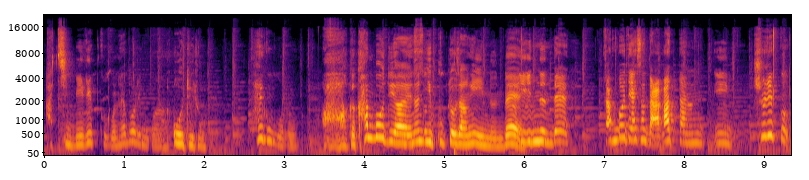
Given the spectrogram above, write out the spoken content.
같이 미입국을 해버린 거야. 어디로? 태국으로 아, 그 캄보디아에는 입국 도장이 있는데 있는데 캄보디아에서 나갔다는 이 출입국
